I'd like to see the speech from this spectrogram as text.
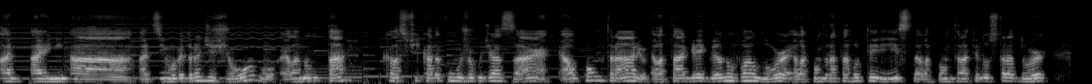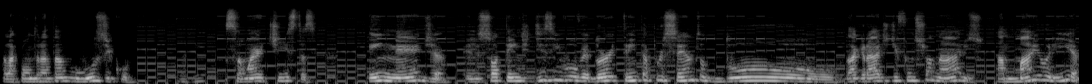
A, a, a, a desenvolvedora de jogo, ela não tá classificada como jogo de azar. É ao contrário, ela tá agregando valor. Ela contrata roteirista, ela contrata ilustrador, ela contrata músico. São artistas. Em média, ele só tem de desenvolvedor 30% do, da grade de funcionários. A maioria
